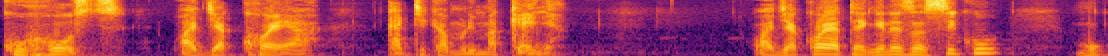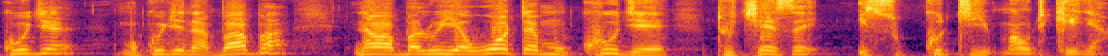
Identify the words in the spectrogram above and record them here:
kuhost Wajakoya katika mlima Kenya. Wajakoya tengeneza siku, mkuje mkuje na baba na Wabaluya wote mkuje, tucheze isukuti Mount Kenya.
